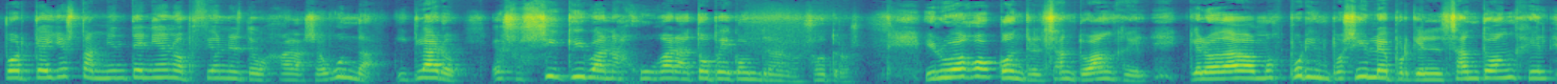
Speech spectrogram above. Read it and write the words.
porque ellos también tenían opciones de bajar a segunda, y claro, eso sí que iban a jugar a tope contra nosotros. Y luego contra el Santo Ángel, que lo dábamos por imposible porque el Santo Ángel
